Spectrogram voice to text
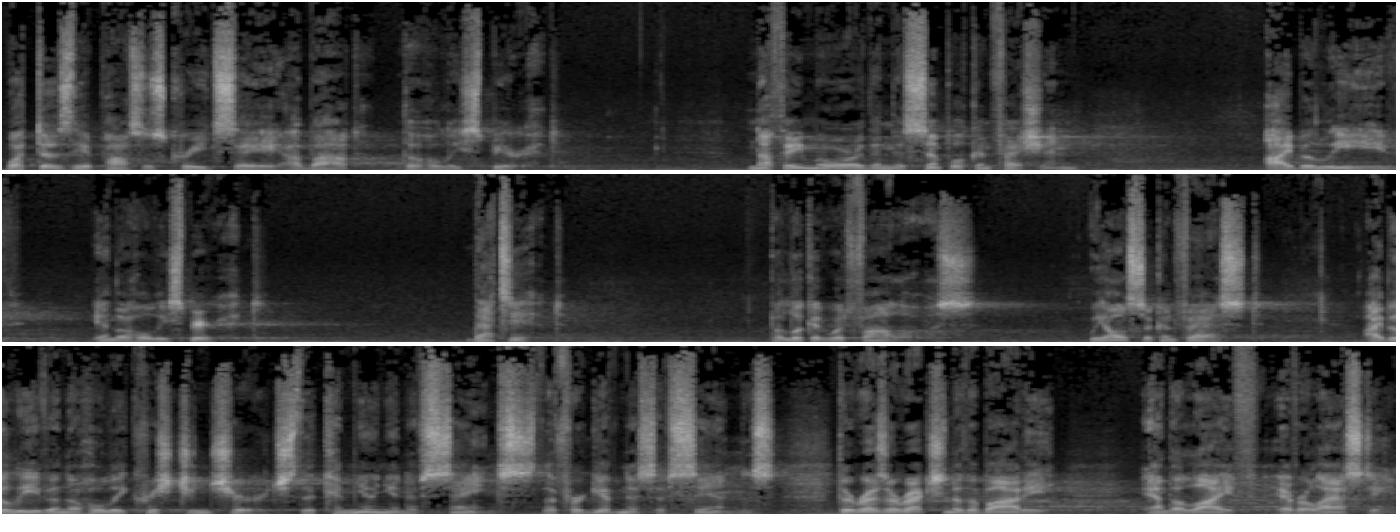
What does the Apostles' Creed say about the Holy Spirit? Nothing more than the simple confession I believe in the Holy Spirit. That's it. But look at what follows. We also confessed, I believe in the holy Christian church, the communion of saints, the forgiveness of sins, the resurrection of the body, and the life everlasting.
